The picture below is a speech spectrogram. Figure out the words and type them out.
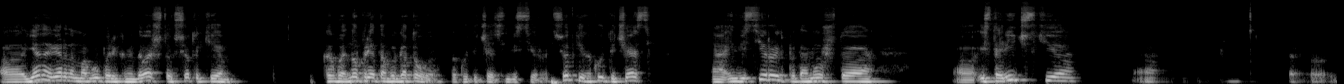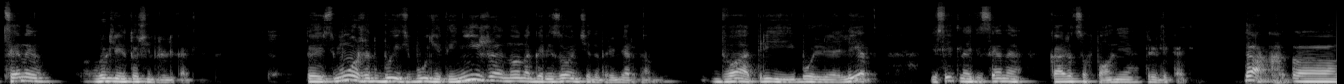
я, наверное, могу порекомендовать, что все-таки как бы, но при этом вы готовы какую-то часть инвестировать. Все-таки какую-то часть а, инвестировать, потому что а, исторически а, цены выглядят очень привлекательно. То есть, может быть, будет и ниже, но на горизонте, например, там 2-3 и более лет, действительно эти цены кажутся вполне привлекательными. Так, э,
